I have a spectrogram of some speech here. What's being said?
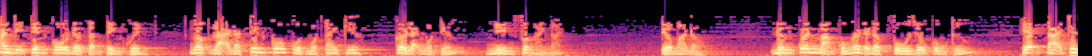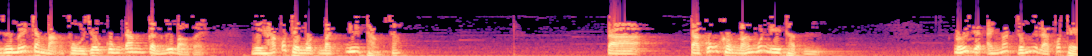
Hai vị tiên cô đều tận tình khuyên, Ngược lại là tiên cô cụt một tay kia, Cười lại một tiếng, Nhìn Phương Hành nói. Tiểu ma đầu, Đừng quên mạng của ngươi đã được phù diêu cung cứu. Hiện tại trên dưới mấy trăm mạng phù diêu cung đang cần ngươi bảo vệ, Người há có thể một mạch đi thẳng sao? Ta Ta cũng không nói muốn đi thật. Đối diện ánh mắt giống như là có thể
